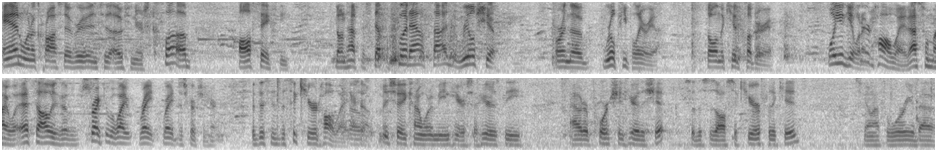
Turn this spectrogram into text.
and want to cross over into the Oceaneers club, all safety. Don't have to step a foot outside the real ship or in the real people area. It's all in the kids club area. Well, you get what I mean. hallway. That's what my that's always a striking right right right description here. But this is the secured hallway. So let me show you kind of what I mean here. So here's the outer portion here of the ship. So this is all secure for the kids. So you don't have to worry about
